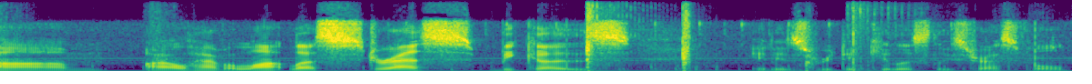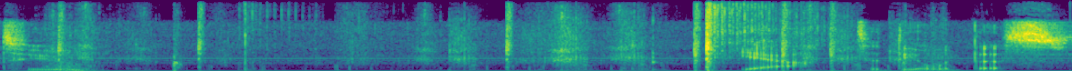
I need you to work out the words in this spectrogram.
Um, I'll have a lot less stress because it is ridiculously stressful to, yeah, to deal with this.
